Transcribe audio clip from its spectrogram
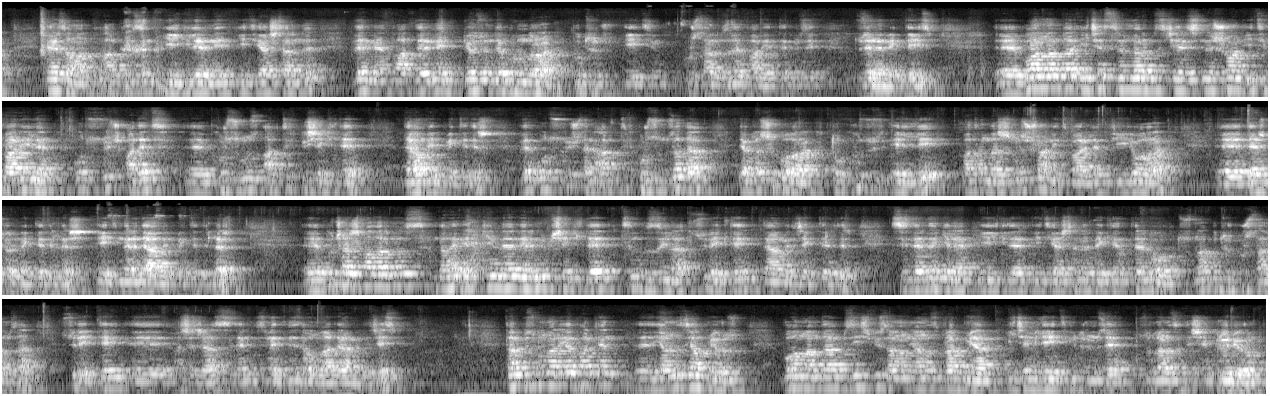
her zaman halkımızın ilgilerini, ihtiyaçlarını ve menfaatlerini göz önünde bulundurarak bu tür eğitim kurslarımızı ve faaliyetlerimizi düzenlemekteyiz. E, bu anlamda ilçe sınırlarımız içerisinde şu an itibariyle 33 adet e, kursumuz aktif bir şekilde devam etmektedir. Ve 33 tane aktif kursumuza da yaklaşık olarak 950 vatandaşımız şu an itibariyle fiili olarak e, ders görmektedirler, eğitimlere devam etmektedirler. E, bu çalışmalarımız daha etkin ve verimli bir şekilde tüm hızıyla sürekli devam edeceklerdir. Sizlerden gelen ilgiler, ihtiyaçlar ve beklentiler doğrultusunda bu tür kurslarımıza sürekli e, açacağız. Sizlerin hizmetinizde onlara devam edeceğiz. Tabii biz bunları yaparken e, yalnız yapmıyoruz. Bu anlamda bizi hiçbir zaman yalnız bırakmayan İlçe Milli Eğitim Müdürümüze, huzurlarınıza teşekkür ediyorum.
